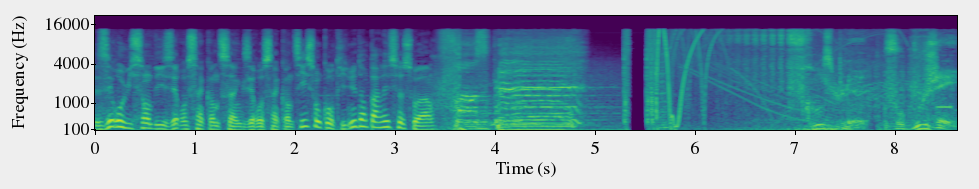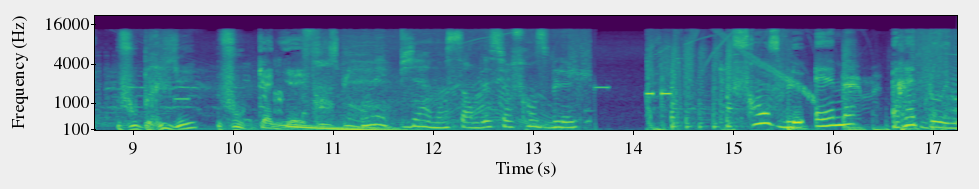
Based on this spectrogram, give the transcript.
0810 055 056, on continue d'en parler ce soir. France Bleu. France Bleu, vous bougez, vous brillez, vous gagnez. France Bleu. On bien ensemble sur France Bleu. France Bleu aime Redbone.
